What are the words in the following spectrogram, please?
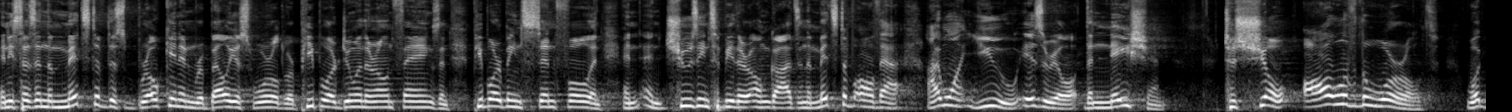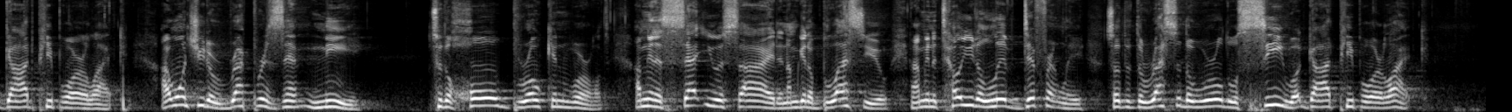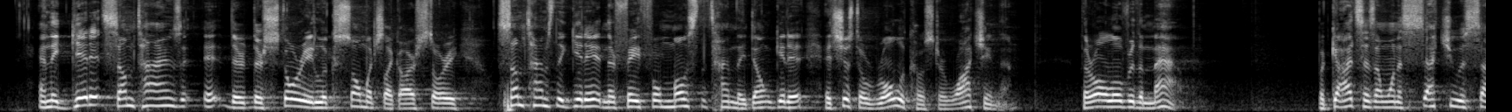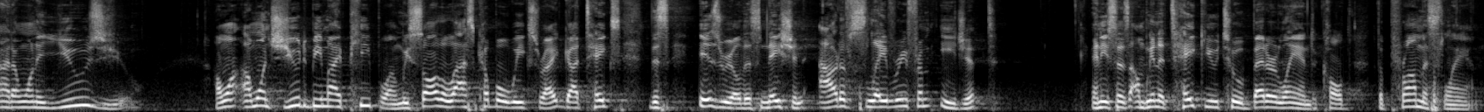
And he says, in the midst of this broken and rebellious world where people are doing their own things and people are being sinful and, and, and choosing to be their own gods, in the midst of all that, I want you, Israel, the nation, to show all of the world what God people are like. I want you to represent me to the whole broken world. I'm going to set you aside and I'm going to bless you and I'm going to tell you to live differently so that the rest of the world will see what God people are like. And they get it sometimes. It, their, their story looks so much like our story. Sometimes they get it and they're faithful. Most of the time they don't get it. It's just a roller coaster watching them. They're all over the map. But God says, I want to set you aside. I want to use you. I want, I want you to be my people. And we saw the last couple of weeks, right? God takes this Israel, this nation, out of slavery from Egypt. And he says, I'm going to take you to a better land called the promised land.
